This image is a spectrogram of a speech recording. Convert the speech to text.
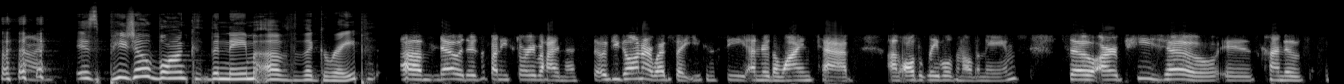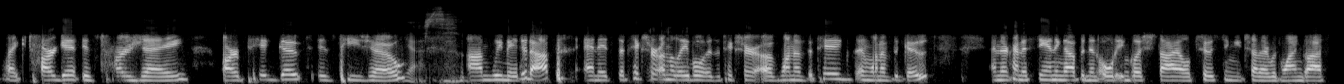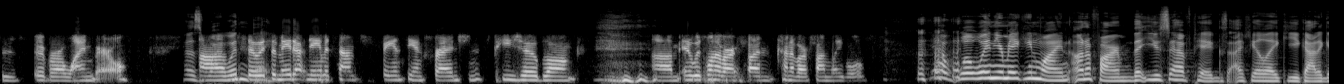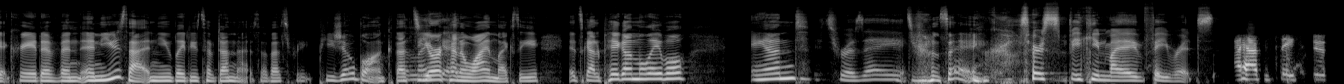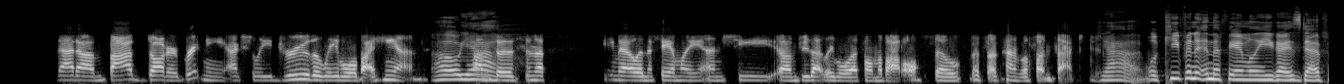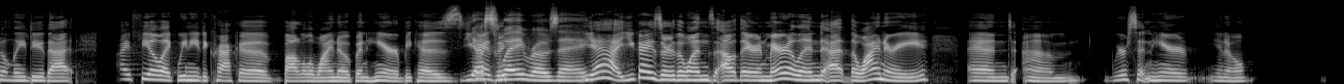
Is Pigeot Blanc the name of the grape? Um, no, there's a funny story behind this. So if you go on our website, you can see under the wines tab um, all the labels and all the names. So our Pigeot is kind of like Target is Target. Our pig goat is Pigeot. Yes. Um, we made it up, and it's the picture on the label is a picture of one of the pigs and one of the goats, and they're kind of standing up in an old English style, toasting each other with wine glasses over a wine barrel. Because why Um, wouldn't so they? it's a made up name. It sounds fancy in French, and it's Pigeot Blanc. um, it was one of our fun, kind of our fun labels. yeah. Well, when you're making wine on a farm that used to have pigs, I feel like you got to get creative and, and use that. And you ladies have done that. So that's pretty Pigeot Blanc. That's like your it. kind of wine, Lexi. It's got a pig on the label and It's rosé. it's rosé. Girls are speaking my favorites. I have to say too that um, Bob's daughter Brittany actually drew the label by hand. Oh, yeah. Um, so it's another female in the family, and she um, drew that label that's on the bottle. So that's a kind of a fun fact. too. Yeah. Well, keeping it in the family, you guys definitely do that. I feel like we need to crack a bottle of wine open here because you yes, guys are, way rosé. Yeah, you guys are the ones out there in Maryland at the winery and um we're sitting here, you know,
